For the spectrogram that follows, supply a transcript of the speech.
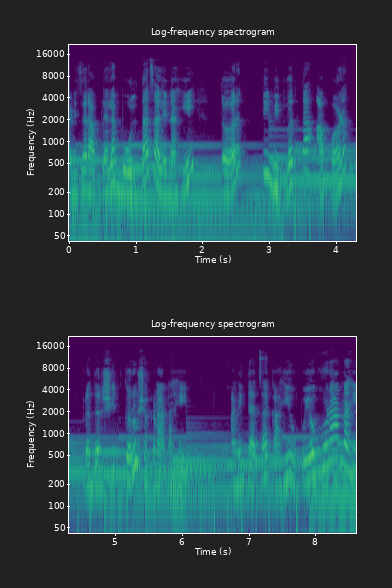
आणि जर आपल्याला बोलताच आले नाही तर ती विद्वत्ता आपण प्रदर्शित करू शकणार नाही. आणि त्याचा काही उपयोग होणार नाही.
